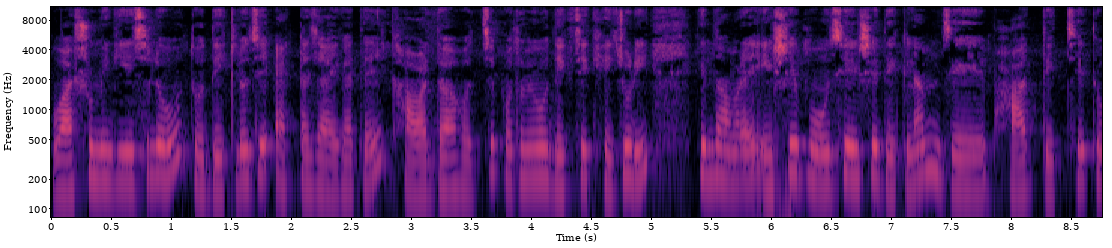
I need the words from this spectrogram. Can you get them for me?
ওয়াশরুমে গিয়েছিল তো দেখল যে একটা জায়গাতে খাবার দেওয়া হচ্ছে। প্রথমে ও দেখছে খিচুড়ি কিন্তু আমরা এসে পৌঁছে এসে দেখলাম যে ভাত দিচ্ছে। তো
